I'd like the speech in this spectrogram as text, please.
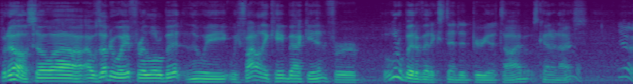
But no, so uh, I was underway for a little bit, and then we we finally came back in for a little bit of an extended period of time. It was kind of nice. Yeah.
